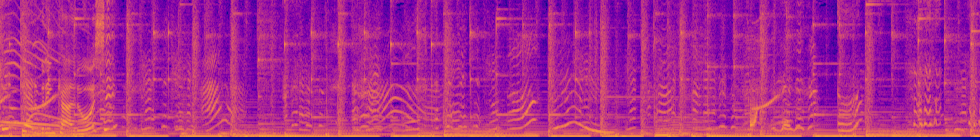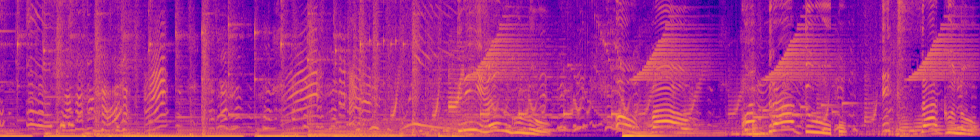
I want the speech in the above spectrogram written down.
Quem quer brincar hoje? Hexágono!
